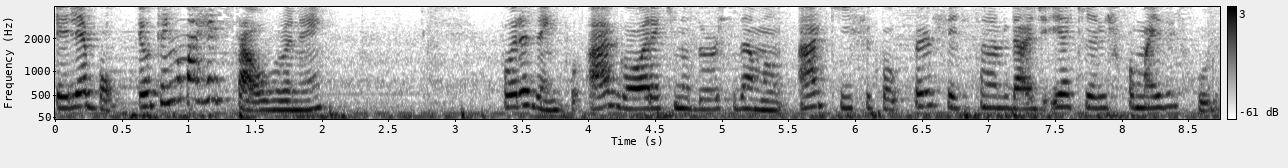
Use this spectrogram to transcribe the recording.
ele é bom. Eu tenho uma ressalva, né? Por exemplo, agora aqui no dorso da mão, aqui ficou perfeita a tonalidade e aqui ele ficou mais escuro.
